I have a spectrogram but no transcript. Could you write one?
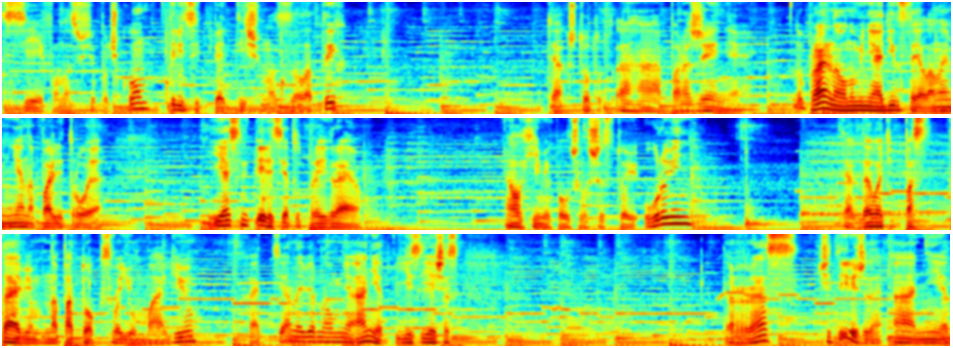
Сейф у нас все пучком. 35 тысяч у нас золотых. Так, что тут? Ага, поражение. Ну, правильно, он у меня один стоял, а на меня напали трое. Ясен перец, я тут проиграю. Алхимик получил шестой уровень. Так, давайте поставим на поток свою магию. Хотя, наверное, у меня... А, нет, если я сейчас... Раз, четыре же, да? А, нет.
